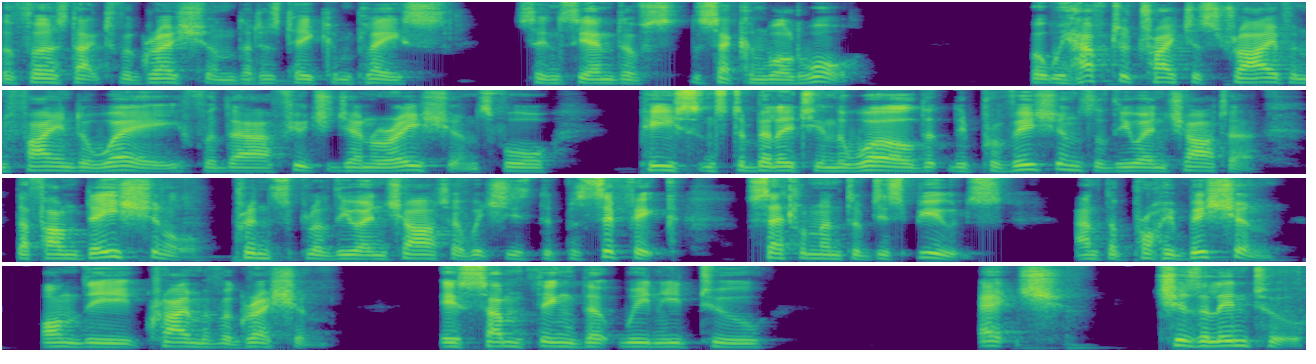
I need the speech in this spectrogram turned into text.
the first act of aggression that has taken place since the end of the Second World War. But we have to try to strive and find a way for our future generations, for peace and stability in the world, that the provisions of the UN Charter, the foundational principle of the UN Charter, which is the pacific settlement of disputes and the prohibition on the crime of aggression, is something that we need to etch, chisel into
